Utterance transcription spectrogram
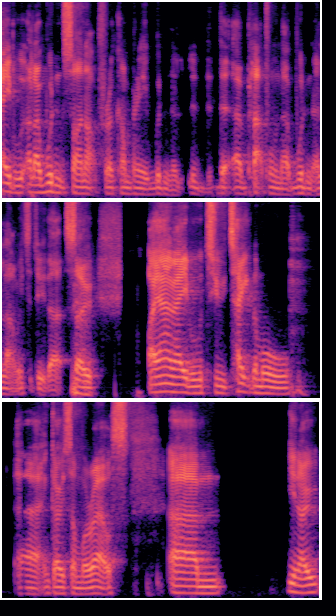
able, and I wouldn't sign up for a company wouldn't a platform that wouldn't allow me to do that. So mm. I am able to take them all uh, and go somewhere else. Um, you know,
